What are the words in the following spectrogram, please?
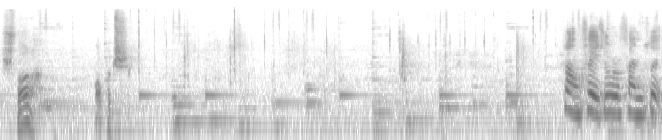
说了，我不吃。浪费就是犯罪。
